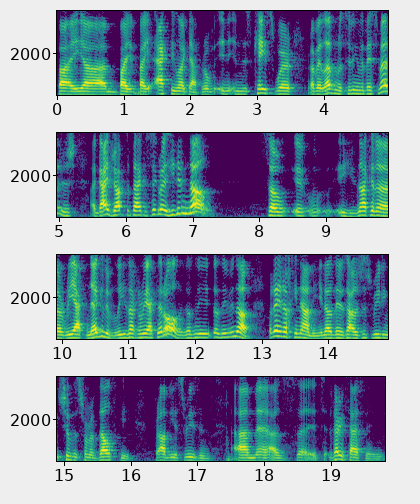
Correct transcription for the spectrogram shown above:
by, um, by by acting like that. But in, in this case where Rabbi Levin was sitting in the beis medrash, a guy dropped a pack of cigarettes. He didn't know. So it, he's not going to react negatively. He's not going to react at all. He doesn't. He doesn't even know. But Einochinami, you know, there's. I was just reading shuvas from Rav Belsky for obvious reasons. Um, and I was, uh, it's very fascinating.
